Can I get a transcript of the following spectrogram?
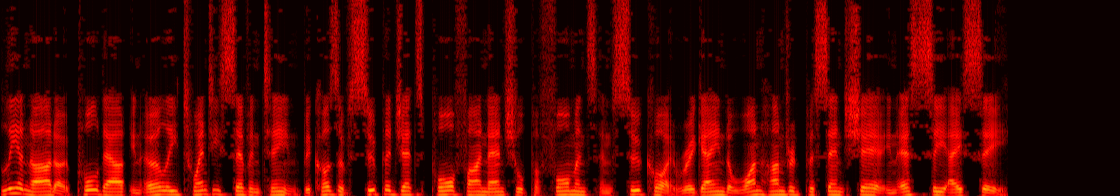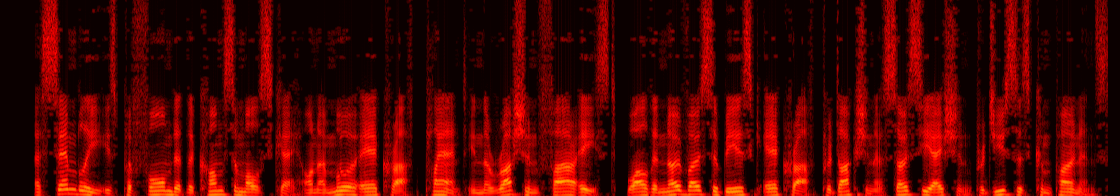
Leonardo pulled out in early 2017 because of Superjet's poor financial performance and Sukhoi regained a 100% share in SCAC. Assembly is performed at the Komsomolsk on Amur aircraft plant in the Russian Far East, while the Novosibirsk Aircraft Production Association produces components.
